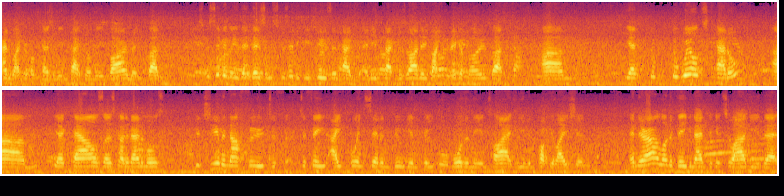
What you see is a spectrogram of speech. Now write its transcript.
animal agriculture has an impact on the environment, but specifically there, there's some specific issues that have an impact as well. I need like a megaphone, but um, yeah, the, the world's cattle, um, cows, those kind of animals, consume enough food to, to feed 8.7 billion people, more than the entire human population. And there are a lot of vegan advocates who argue that,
